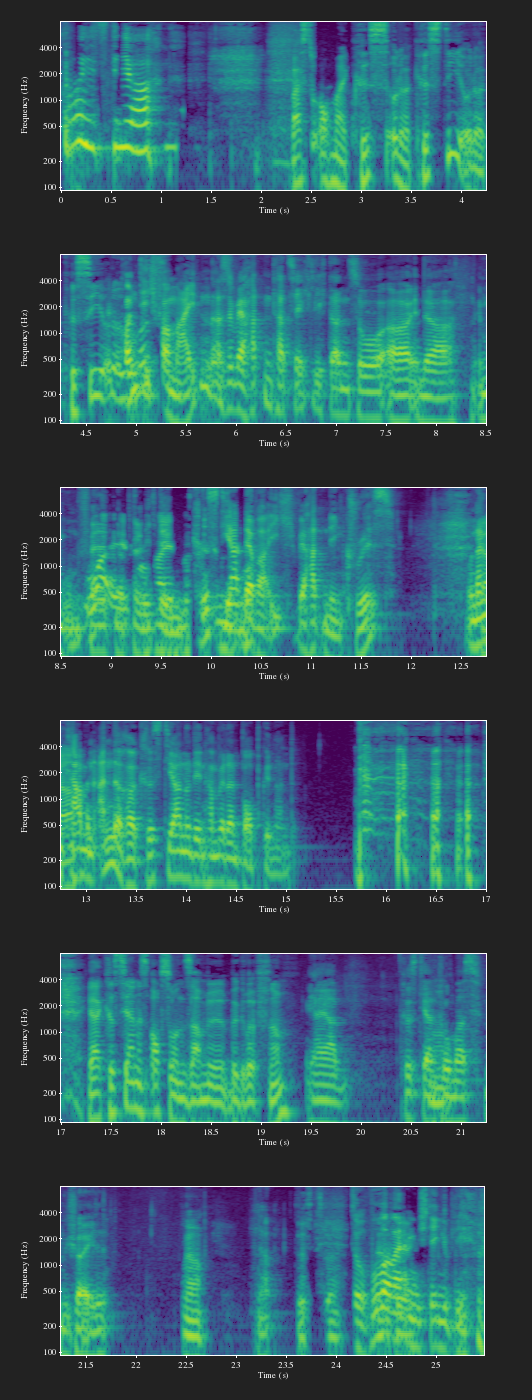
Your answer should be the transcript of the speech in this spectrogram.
Christian. Warst du auch mal Chris oder Christi oder Chrissy oder so? Konnte ich vermeiden. Also wir hatten tatsächlich dann so äh, in der, im Umfeld oh, natürlich den Christian, der war ich. Wir hatten den Chris. Und dann ja. kam ein anderer Christian und den haben wir dann Bob genannt. ja, Christian ist auch so ein Sammelbegriff, ne? Ja, ja. Christian, ja. Thomas, Michael. Ja. ja. Das, äh, so, wo waren wir eigentlich stehen geblieben?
